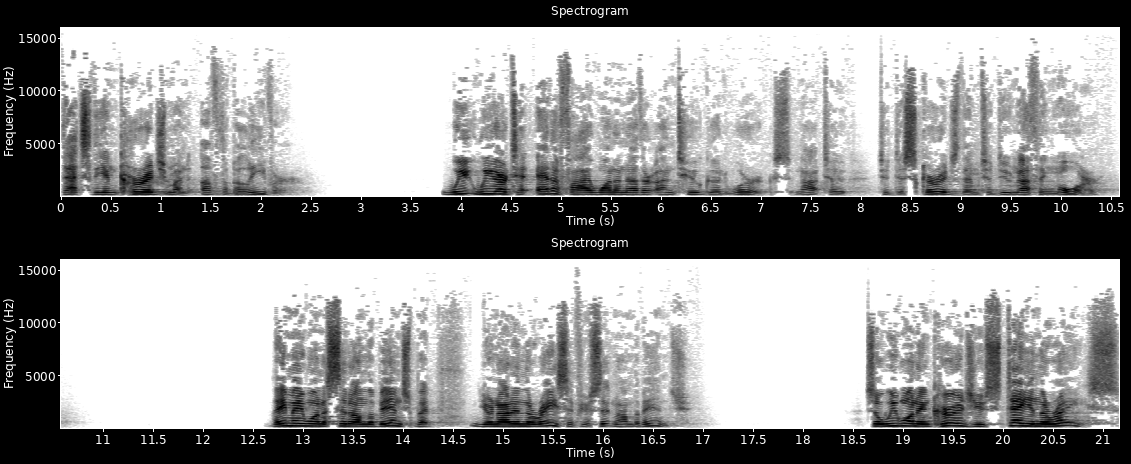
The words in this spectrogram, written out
That's the encouragement of the believer. We, we are to edify one another unto good works, not to, to discourage them to do nothing more. They may want to sit on the bench, but you're not in the race if you're sitting on the bench. So we want to encourage you stay in the race.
